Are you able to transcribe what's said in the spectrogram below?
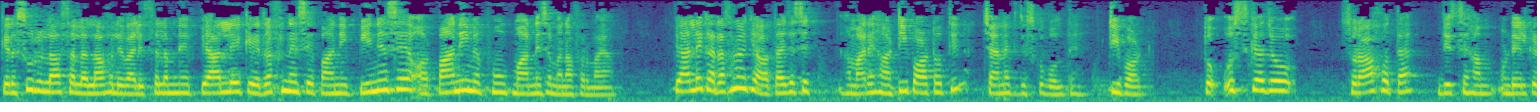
کہ رسول اللہ صلی اللہ علیہ وسلم نے پیالے کے رکھنے سے پانی پینے سے اور پانی میں پھونک مارنے سے منع فرمایا۔ پیالے کا رکھنا کیا ہوتا ہے؟ جیسے ہمارے ہاں ٹی پاٹ ہوتی ہے نا، چینک جس کو بولتے ہیں، ٹی پاٹ۔ تو اس کا جو سوراخ ہوتا ہے، جس سے ہم انڈیل کے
